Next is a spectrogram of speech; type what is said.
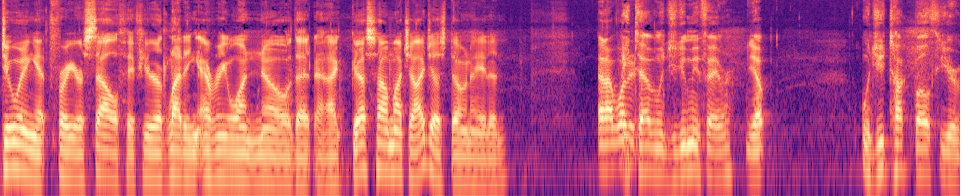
doing it for yourself if you're letting everyone know that. Uh, guess how much I just donated. And I Hey, Tevin, would you do me a favor? Yep. Would you tuck both your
